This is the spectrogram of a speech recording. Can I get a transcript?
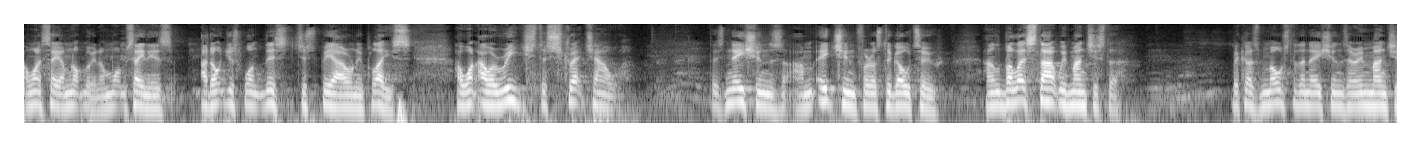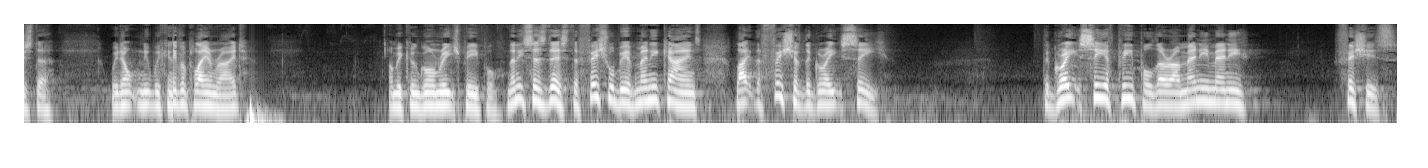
I want to say I'm not moving. And what I'm saying is, I don't just want this just to be our only place. I want our reach to stretch out. There's nations I'm itching for us to go to. And, but let's start with Manchester. Because most of the nations are in Manchester. We, don't need, we can have a plane ride. And we can go and reach people. Then he says this the fish will be of many kinds, like the fish of the great sea. The great sea of people, there are many, many fishes.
